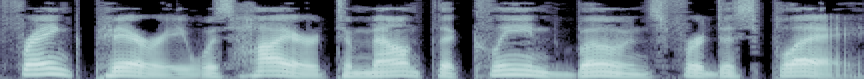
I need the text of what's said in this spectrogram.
Frank Perry was hired to mount the cleaned bones for display.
